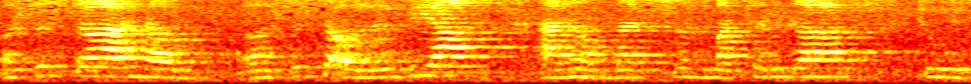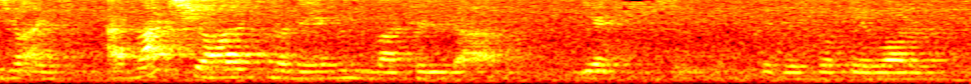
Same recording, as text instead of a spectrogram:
her sister and her, her sister Olivia and her best friend Matilda two join. I'm not sure if her name is Matilda. Yes, is okay, whatever.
